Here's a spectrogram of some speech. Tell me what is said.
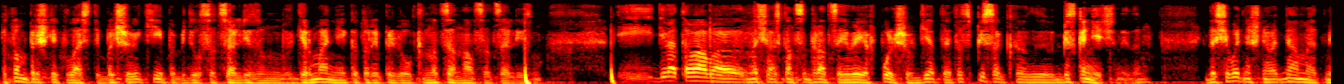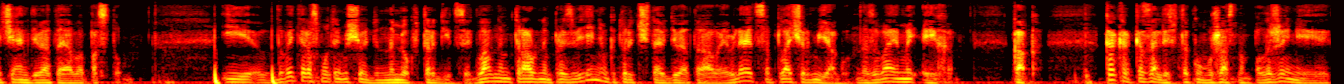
Потом пришли к власти большевики, победил социализм в Германии, который привел к национал-социализму. И 9 ава началась концентрация евреев в Польше, в гетто. Это список э, бесконечный. Да? До сегодняшнего дня мы отмечаем 9 ава постом. И давайте рассмотрим еще один намек в традиции. Главным траурным произведением, которое читают 9 ава, является «Плач Эрмиягу», называемый «Эйха». Как? Как оказались в таком ужасном положении?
